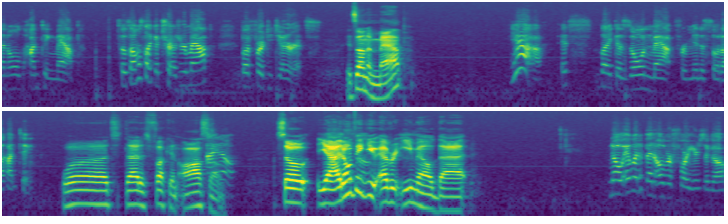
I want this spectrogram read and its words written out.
an old hunting map. So it's almost like a treasure map, but for degenerates. It's on a map. Yeah, it's like a zone map for Minnesota hunting. What? That is fucking awesome. I know. So yeah, I don't think you ever emailed that. No, it would have been over four years ago.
